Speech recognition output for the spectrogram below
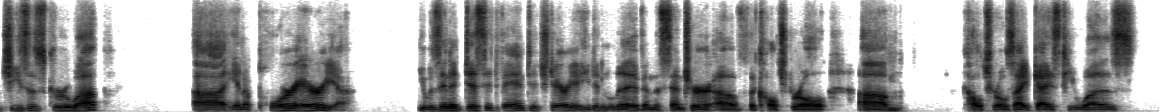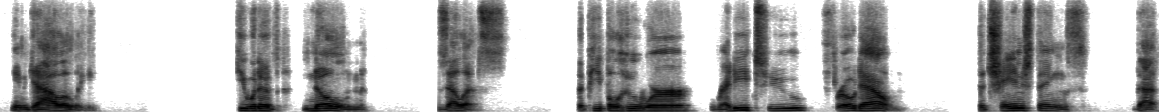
Jesus grew up uh, in a poor area. He was in a disadvantaged area. He didn't live in the center of the cultural um, cultural zeitgeist. He was in Galilee. He would have known zealots, the people who were ready to throw down, to change things that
